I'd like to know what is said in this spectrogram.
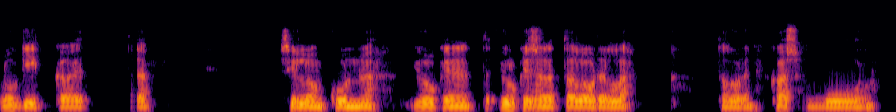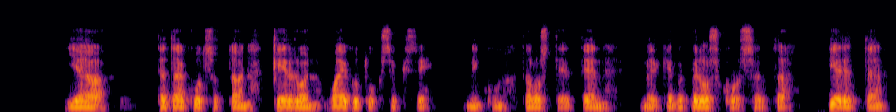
logiikka, että silloin kun julkinen, julkisella taloudella talouden kasvuun ja tätä kutsutaan kerroin vaikutukseksi, niin kuin taloustieteen melkeinpä peruskurssilta tiedetään.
